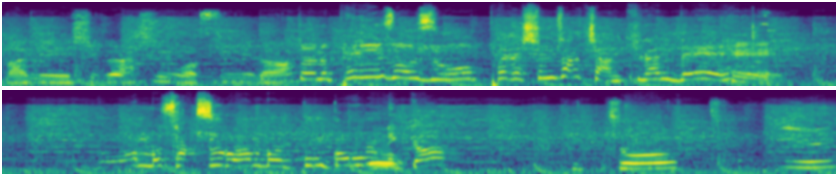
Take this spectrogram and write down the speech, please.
많이 의식을 하신 것 같습니다. 저는 페인 선수 패가 심상치 않긴 한데 이거 한번 삭수로 한번 꿈꿔봅니까? 그쵸? 통일,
